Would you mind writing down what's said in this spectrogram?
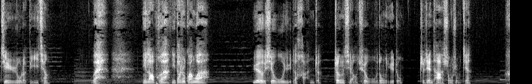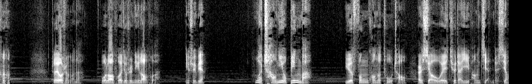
进入了鼻腔。喂，你老婆，你倒是管管啊！月有些无语的喊着，郑晓却无动于衷。只见他耸耸肩，呵呵，这有什么的？我老婆就是你老婆，你随便。我操，你有病吧？月疯狂的吐槽，而小维却在一旁捡着笑。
